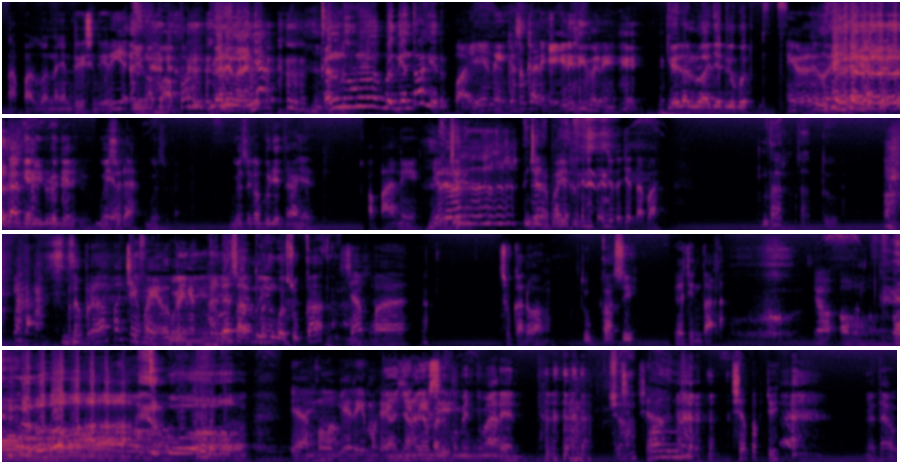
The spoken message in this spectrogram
Kenapa lu nanya diri sendiri ya? Ya nggak apa-apa, nggak ada yang nanya. Kan lu bagian terakhir. Wah ini nih, gak suka nih kayak gini nih gue nih Ya udah lu aja dulu buat. Eh udah dulu Enggak Gary dulu Gary. Gue Ya suka. Gue suka. Gue suka Budi terakhir. Apa nih? Ya udah, Anjir. udah, udah, udah, Anjir, udah, apa ya? Lanjut, lanjut, lanjut, apa? Ntar satu. Udah berapa cewek yang lu Gue pengen. Ada satu yang gue suka, Siapa? Suka doang suka sih. Gak cinta Ya Allah. Oh. Ya kalau Gary emang kayak Jangan-jangan gini yang baru komen kemarin. Siapa? Siapa? Siapa cuy? Nggak tahu.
